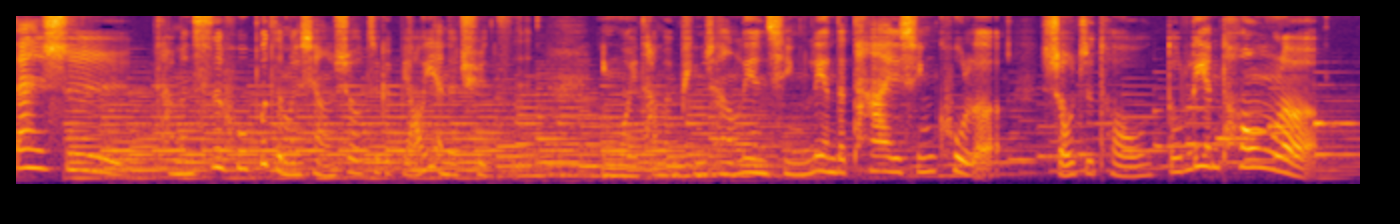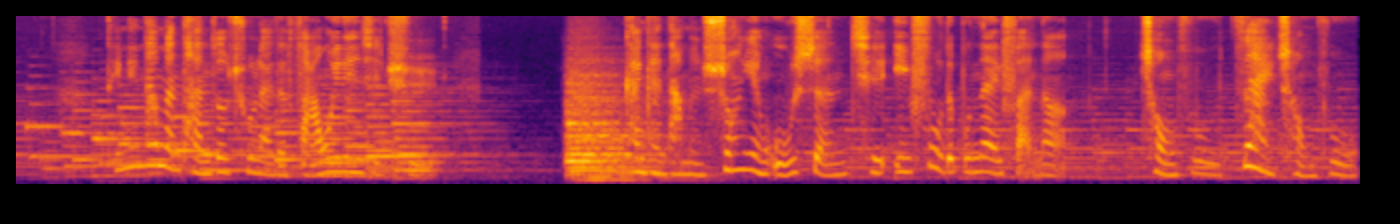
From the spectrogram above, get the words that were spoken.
但是他们似乎不怎么享受这个表演的曲子，因为他们平常练琴练得太辛苦了，手指头都练痛了。听听他们弹奏出来的乏味练习曲，看看他们双眼无神且一副的不耐烦呢，重复再重复。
